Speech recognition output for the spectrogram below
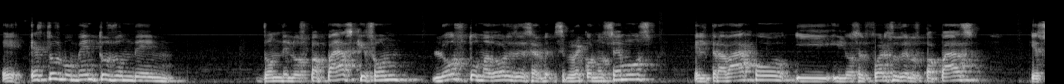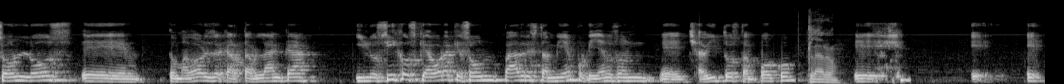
eh, estos momentos donde, donde los papás que son los tomadores de cerveza, reconocemos el trabajo y, y, los esfuerzos de los papás que son los tomadores de carta blanca y los hijos que ahora que son padres también, porque ya no son eh, chavitos tampoco. Claro. Eh, eh,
